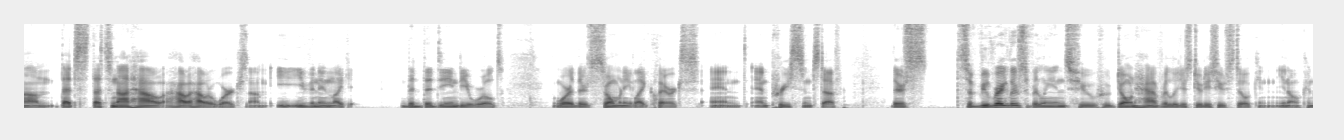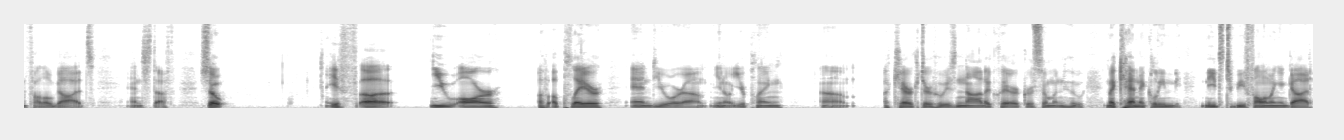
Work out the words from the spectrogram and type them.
um, that's that's not how how, how it works um, e- even in like the the D&D world where there's so many like clerics and and priests and stuff there's regular civilians who who don't have religious duties who still can you know can follow gods and stuff. So if uh, you are a, a, player and you're um, you know you're playing um, a character who is not a cleric or someone who mechanically needs to be following a god,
